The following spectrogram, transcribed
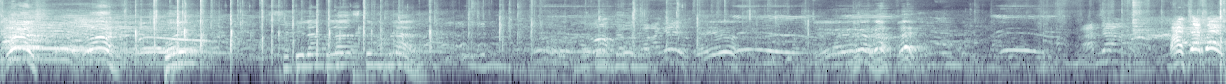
Guys. Wah. Poin 19 17. Hajar, Bang.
